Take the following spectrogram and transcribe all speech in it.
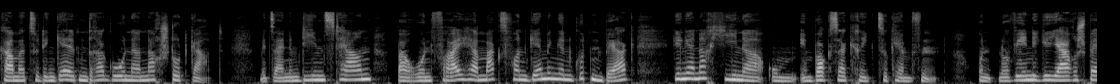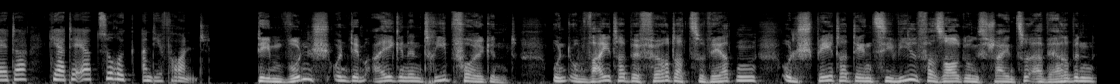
kam er zu den Gelben Dragonern nach Stuttgart. Mit seinem Dienstherrn, Baron Freiherr Max von Gemmingen-Guttenberg, ging er nach China, um im Boxerkrieg zu kämpfen. Und nur wenige Jahre später kehrte er zurück an die Front dem Wunsch und dem eigenen Trieb folgend und um weiter befördert zu werden und später den Zivilversorgungsschein zu erwerben,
